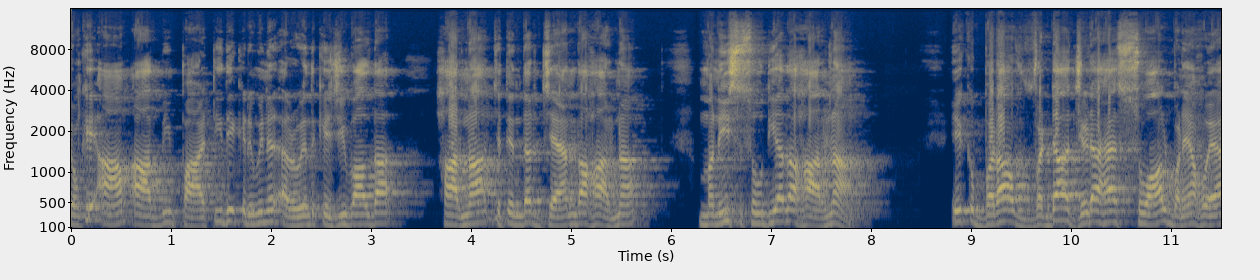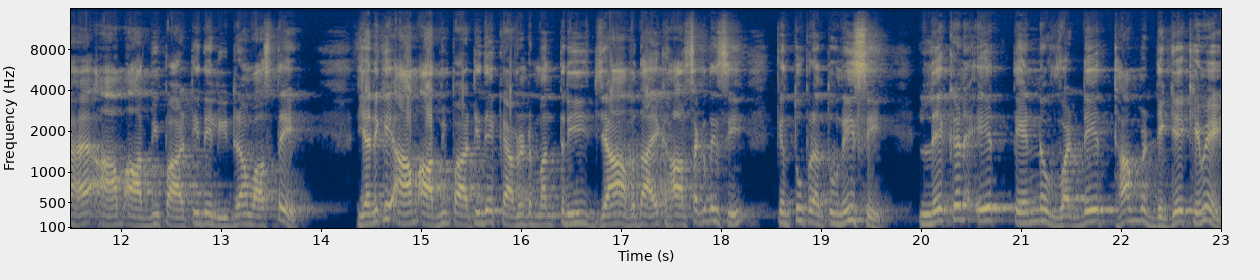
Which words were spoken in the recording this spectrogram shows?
ਕਿਉਂਕਿ ਆਮ ਆਦਮੀ ਪਾਰਟੀ ਦੇ ਕਨਵੀਨਰ ਅਰਵਿੰਦ ਕੇਜਰੀਵਾਲ ਦਾ ਹਾਰਨਾ, ਜਤਿੰਦਰ ਜੈਨ ਦਾ ਹਾਰਨਾ, ਮਨੀਸ਼ ਸੋਦੀਆ ਦਾ ਹਾਰਨਾ, ਇੱਕ ਬੜਾ ਵੱਡਾ ਜਿਹੜਾ ਹੈ ਸਵਾਲ ਬਣਿਆ ਹੋਇਆ ਹੈ ਆਮ ਆਦਮੀ ਪਾਰਟੀ ਦੇ ਲੀਡਰਾਂ ਵਾਸਤੇ। ਯਾਨੀ ਕਿ ਆਮ ਆਦਮੀ ਪਾਰਟੀ ਦੇ ਕੈਬਨਿਟ ਮੰਤਰੀ ਜਾਂ ਵਿਧਾਇਕ ਹਾਰ ਸਕਦੇ ਸੀ, ਕਿੰਤੂ ਪਰੰਤੂ ਨਹੀਂ ਸੀ। ਲੇਕਿਨ ਇਹ ਤਿੰਨ ਵੱਡੇ ਥੰਮ ਡਿੱਗੇ ਕਿਵੇਂ?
